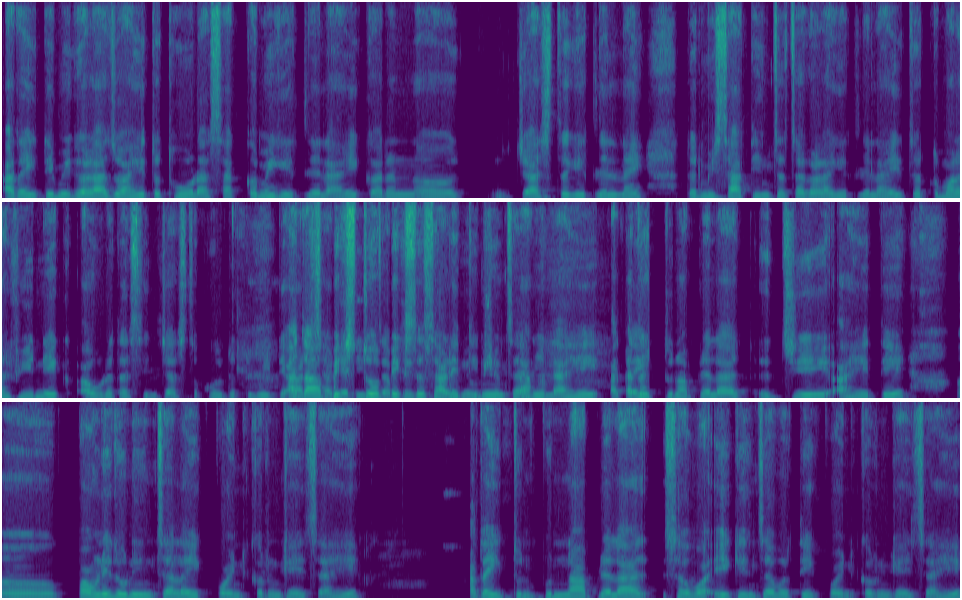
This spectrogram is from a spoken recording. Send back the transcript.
आता इथे मी गळा जो आहे तो थोडासा कमी घेतलेला आहे. कारण जास्त घेतलेला नाही तर मी सात इंचाचा गळा घेतलेला आहे. जर तुम्हाला व्ही नेक आवडत असेल जास्त खोल तर तुम्ही ते आता साडेतीन इंच आलेला आहे. आता इथून आपल्याला जे आहे ते पावणे दोन इंचाला एक पॉईंट करून घ्यायचं आहे. आता इथून पुन्हा आपल्याला सव्वा एक इंचावरती एक पॉईंट करून घ्यायचा आहे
